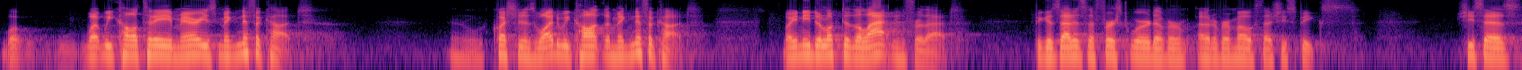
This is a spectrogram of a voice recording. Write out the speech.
What, what we call today Mary's Magnificat. And the question is, why do we call it the Magnificat? Well, you need to look to the Latin for that, because that is the first word of her, out of her mouth as she speaks. She says,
